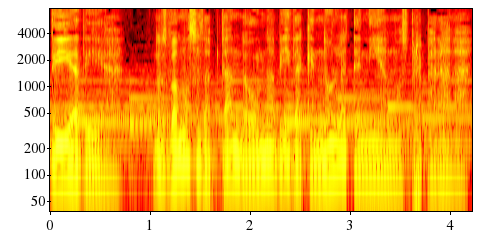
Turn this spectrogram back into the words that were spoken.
Día a día, nos vamos adaptando a una vida que no la teníamos preparada.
